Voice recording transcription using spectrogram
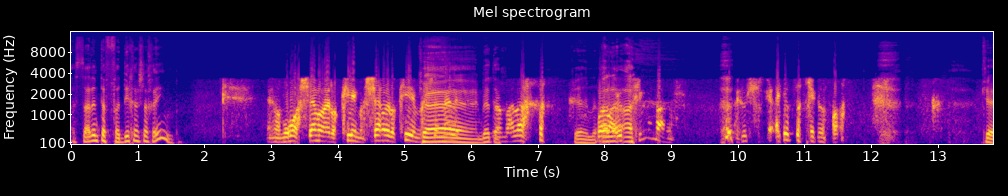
עשה להם את הפדיחה של החיים. הם אמרו, השם הוא אלוקים, השם הוא אלוקים, השם כן, בטח. כן. בואו, היו צריכים. היו צריכים לומר. כן.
